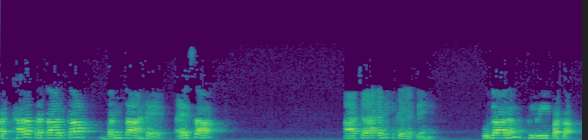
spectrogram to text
18 प्रकार का बनता है, ऐसा आचार्य कहते हैं। उदाहरण क्लीपक।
